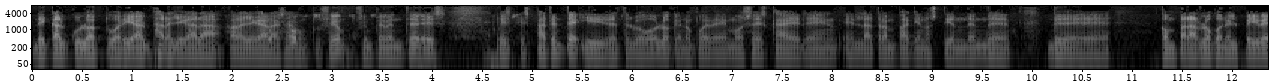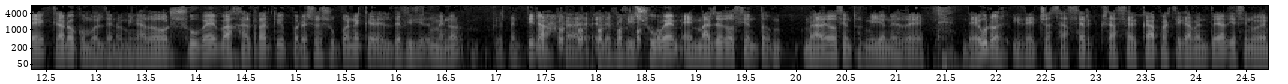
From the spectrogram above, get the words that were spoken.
de cálculo actuarial para llegar a, para llegar a esa conclusión. Simplemente es, es, es patente y, desde luego, lo que no podemos es caer en, en la trampa que nos tienden de, de compararlo con el PIB, claro, como el denominador sube, baja el ratio y por eso se supone que el déficit es menor, que es mentira. el déficit sube en más de 200, más de 200 millones de, euros y de hecho se acerca, se acerca prácticamente a 19.000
